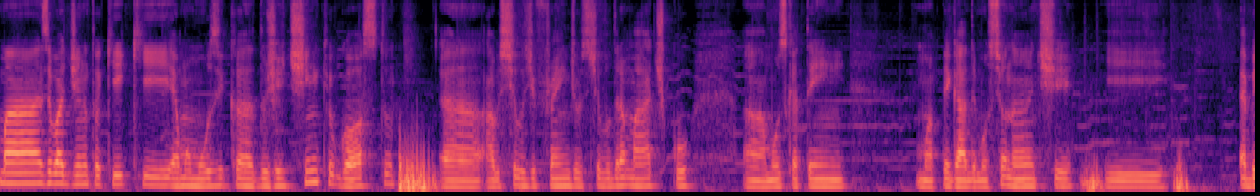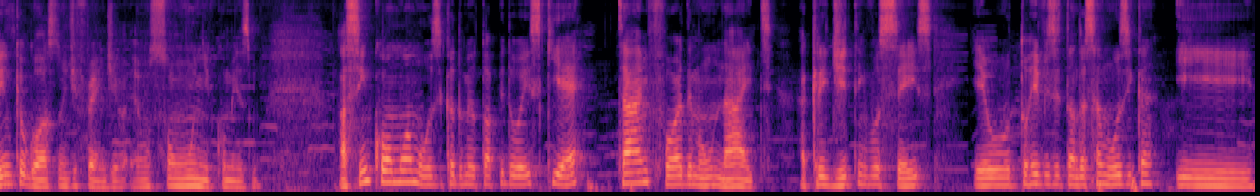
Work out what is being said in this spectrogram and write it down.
mas eu adianto aqui que é uma música do jeitinho que eu gosto, uh, ao estilo de Friend, ao estilo dramático. Uh, a música tem uma pegada emocionante e é bem o que eu gosto no de Friend, é um som único mesmo. Assim como a música do meu top 2, que é Time for the Moon Night. Acreditem vocês, eu tô revisitando essa música e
